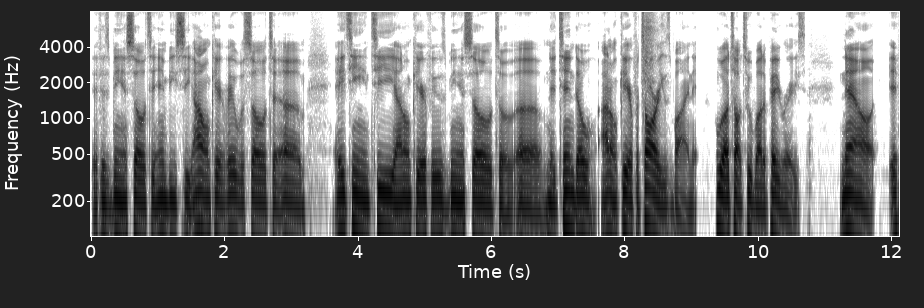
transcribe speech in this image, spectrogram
If it's being sold to NBC, I don't care if it was sold to um, AT&T. I don't care if it was being sold to uh, Nintendo. I don't care if Atari was buying it. Who I talk to about a pay raise? Now, if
